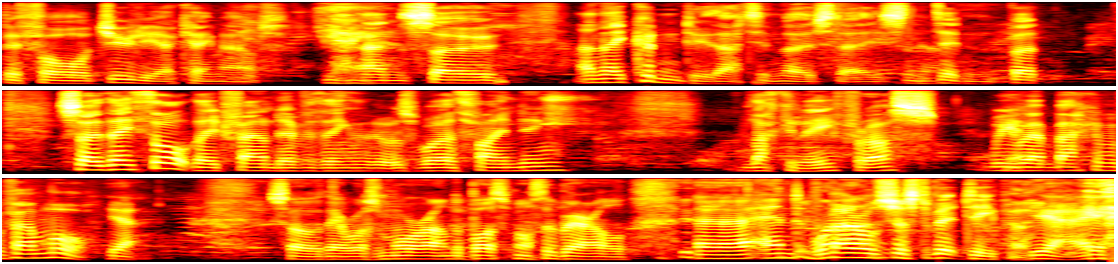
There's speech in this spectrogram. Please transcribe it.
before Julia came out. Yeah, yeah. And so, and they couldn't do that in those days and didn't. But so they thought they'd found everything that was worth finding. Luckily for us, we went back and found more. Yeah. So there was more on the bottom of the barrel. Uh, and The one barrel's just a bit deeper. Yeah.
